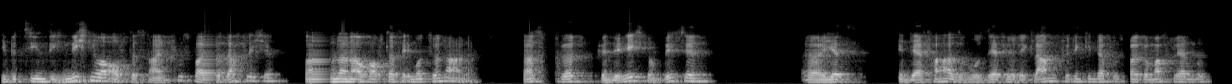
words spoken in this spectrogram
die beziehen sich nicht nur auf das rein Fußball-Sachliche, sondern auch auf das Emotionale. Das wird, finde ich, so ein bisschen äh, jetzt in der Phase, wo sehr viel Reklame für den Kinderfußball gemacht werden muss,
